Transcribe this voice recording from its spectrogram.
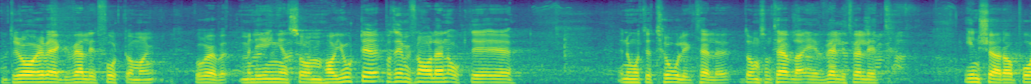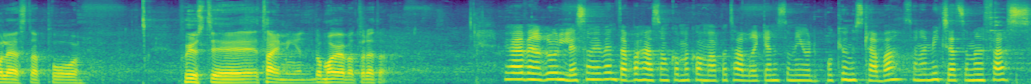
drar iväg väldigt fort om man går över. Men det är ingen som har gjort det på semifinalen och det är nog inte troligt heller. De som tävlar är väldigt, väldigt inkörda och pålästa på, på just eh, tajmingen. De har övat på detta. Vi har även en rulle som vi väntar på här som kommer komma på tallriken som är gjord på kungskrabba. Så den har mixats som en färs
